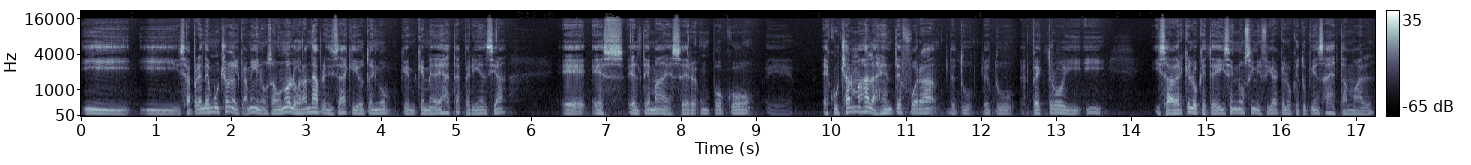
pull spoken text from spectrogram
y, y se aprende mucho en el camino. O sea, uno de los grandes aprendizajes que yo tengo, que, que me deja esta experiencia, eh, es el tema de ser un poco, eh, escuchar más a la gente fuera de tu, de tu espectro y, y- y saber que lo que te dicen no significa que lo que tú piensas está mal,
